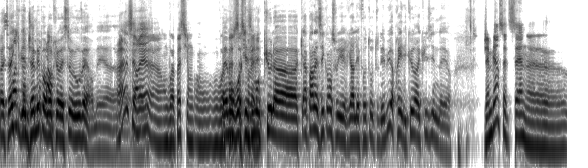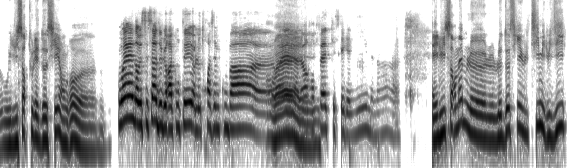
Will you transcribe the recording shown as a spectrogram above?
Ouais, c'est vrai qu'ils viennent jamais pendant que le resto est ouvert. Mais, euh, Ouais, c'est vrai. euh, on voit pas si on, voit Même pas on voit quasiment que la. À part la séquence où il regarde les photos au tout début, après il est que dans la cuisine d'ailleurs. J'aime bien cette scène euh, où il lui sort tous les dossiers. En gros, euh, Ouais, non, mais c'est ça, de lui raconter le troisième combat. euh, Ouais, alors, et- en fait, qu'est-ce qu'il a gagné nanana. Et il lui sort même le, le- le dossier ultime. Il lui dit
